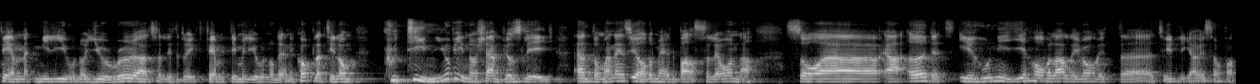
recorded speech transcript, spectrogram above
5 miljoner euro, alltså lite drygt 50 miljoner. Den är kopplad till om Coutinho vinner Champions League, inte om han ens gör det med Barcelona. Så ja, ödets ironi har väl aldrig varit tydligare i så fall.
